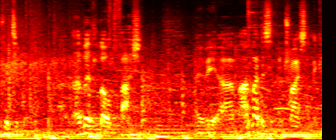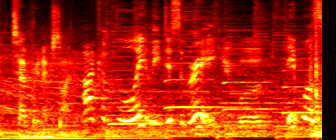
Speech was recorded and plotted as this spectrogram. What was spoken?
pretty good. A little old-fashioned, maybe. Um, I'd like to see them try something contemporary next time. I completely disagree. You would. It was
